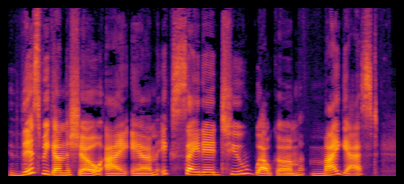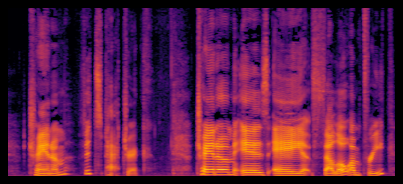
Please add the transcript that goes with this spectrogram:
This week on the show, I am excited to welcome my guest, Tranum Fitzpatrick. Tranum is a fellow Umphreak,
